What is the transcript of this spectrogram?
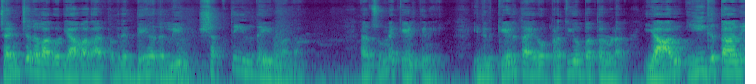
ಚಂಚಲವಾಗೋದು ಯಾವಾಗ ಅಂತಂದ್ರೆ ದೇಹದಲ್ಲಿ ಶಕ್ತಿ ಇಲ್ಲದೆ ಇರುವಾಗ. ನಾನು ಸುಮ್ಮನೆ ಕೇಳ್ತೀನಿ. ಇದನ್ನ ಕೇಳ್ತಾ ಇರೋ ಪ್ರತಿಯೊಬ್ಬ ತರುಣ, ಯಾರು ಈಗ ತಾನೇ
